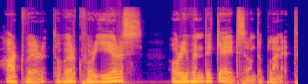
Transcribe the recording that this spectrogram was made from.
hardware to work for years or even decades on the planet.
